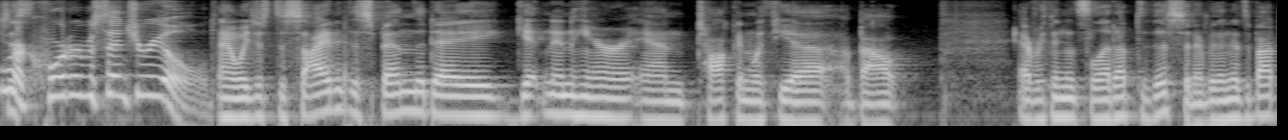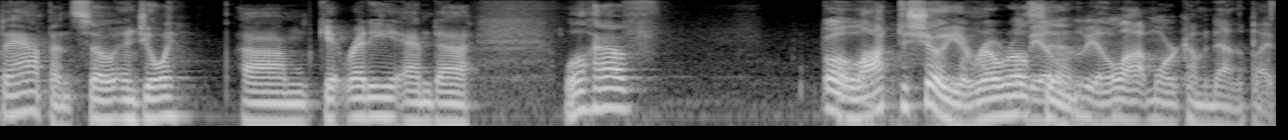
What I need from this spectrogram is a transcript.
We're a quarter of a century old. and we just decided to spend the day getting in here and talking with you about everything that's led up to this and everything that's about to happen. So enjoy, um, get ready, and uh, we'll have Oh, a lot to show you real, real There'll be, a, there'll be a lot more coming down the pipe.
